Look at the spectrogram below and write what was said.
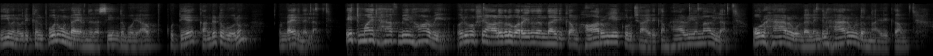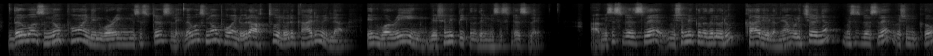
ഈവൻ ഒരിക്കൽ പോലും ഉണ്ടായിരുന്നില്ല. Seen the boy. ആ കുട്ടിയെ കണ്ടിട്ട് പോലും ഉണ്ടായിരുന്നില്ല. It might have been Harvey ഒരുപക്ഷെ ആളുകൾ പറയുന്നത് എന്തായിരിക്കാം? ഹാർവിയെ കുറിച്ചായിരിക്കാം ഹാരി എന്നാവില്ല. ഓർ ഹാരോൾഡ് അല്ലെങ്കിൽ ഹാരോൾഡ് എന്നായിരിക്കാം. There was no point in worrying Mrs സിസ്റ്റേഴ്സിലെ ദർ വാസ് നോ പോയിന്റ് ഒരു അർത്ഥമില്ല ഒരു കാര്യമില്ല ഇൻ വറിയിങ് വിഷമിപ്പിക്കുന്നതിൽ മിസ്സിസ് ഡേഴ്സ്ലേ മിസ്സിസ് ഡെസ്ലെ വിഷമിക്കുന്നതിൽ ഒരു കാര്യമില്ല. ഞാൻ വിളിച്ചു കഴിഞ്ഞാൽ മിസ്സസ് ഡെസ്ലെ വിഷമിക്കും.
